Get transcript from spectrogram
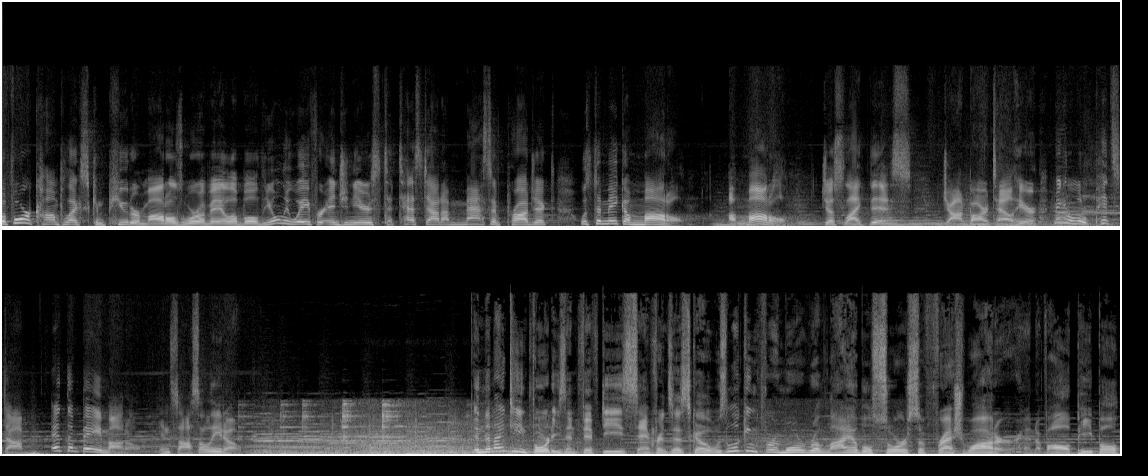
Before complex computer models were available, the only way for engineers to test out a massive project was to make a model. A model just like this. John Bartell here, making a little pit stop at the Bay Model in Sausalito. In the 1940s and 50s, San Francisco was looking for a more reliable source of fresh water, and of all people,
